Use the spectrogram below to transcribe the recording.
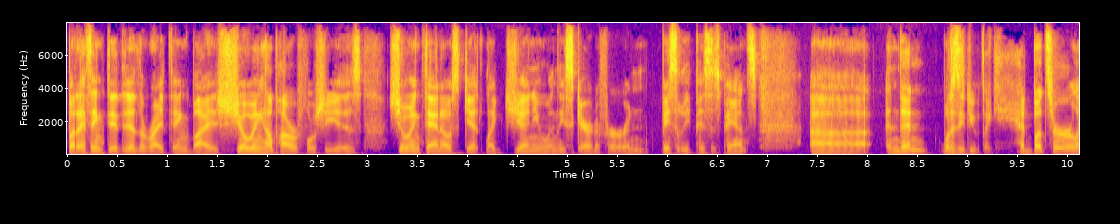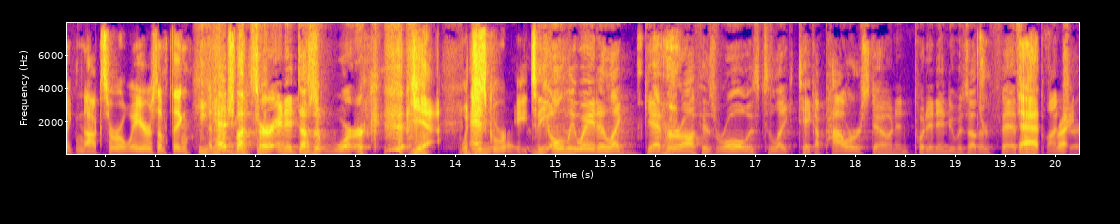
But I think they did the right thing by showing how powerful she is, showing Thanos get like genuinely scared of her and basically piss his pants. Uh, and then what does he do? Like headbutts her or like knocks her away or something? He then she- headbutts her and it doesn't work. Yeah, which is great. The only way to like get her off his roll is to like take a power stone and put it into his other fist That's and punch right.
